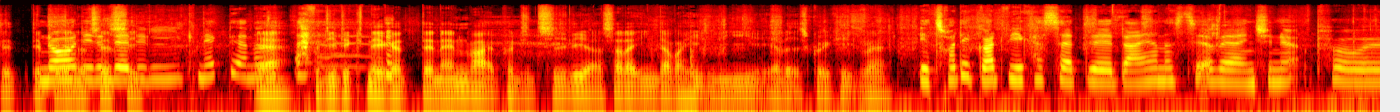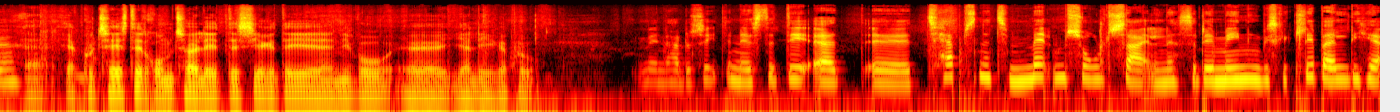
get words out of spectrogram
Det, det Nå, det er den at der lille knæk dernede. Ja, fordi det knækker den anden vej på de tidligere, og så er der en, der var helt lige. Jeg ved sgu ikke helt, hvad... Jeg tror, det er godt, vi ikke har sat uh, dig, Anders, til at være ingeniør på... Uh... Ja, jeg kunne teste et rumtoilet, det er cirka det øh, niveau, øh, jeg ligger på. Men har du set det næste? Det er uh, tabsene til mellem solsejlene, så det er meningen, vi skal klippe alle de her.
